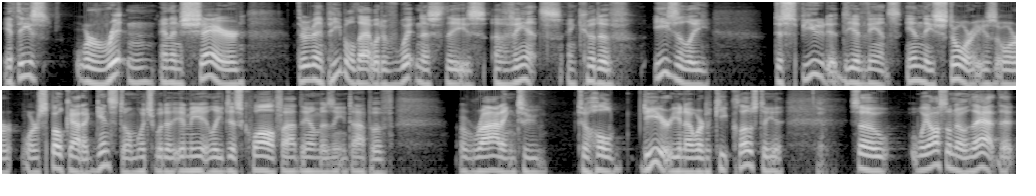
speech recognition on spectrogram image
if these were written and then shared, there would have been people that would have witnessed these events and could have easily disputed the events in these stories or, or spoke out against them, which would have immediately disqualified them as any type of writing to, to hold dear, you know, or to keep close to you. So we also know that that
